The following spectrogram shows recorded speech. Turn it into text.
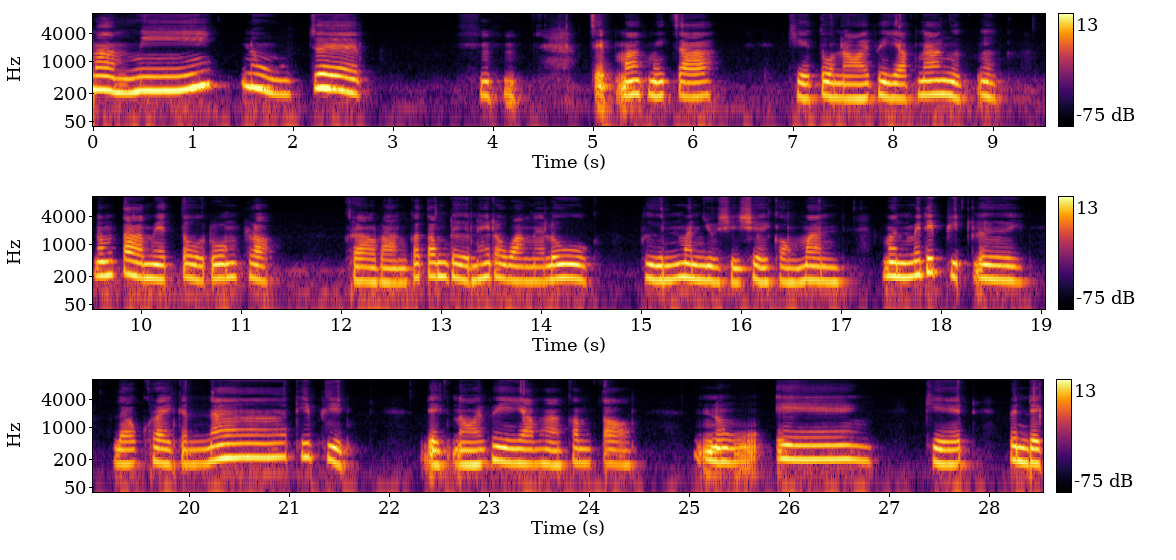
มัมมี่หนูเจ็บ เจ็บมากไหมจ๊ะ เคตัวน้อยพยักหน้าหงึกงึกน้ำตาเม็ดโตร่วงเพลาะคราวหลังก็ต้องเดินให้ระวังนะลูก พื้นมันอยู่เฉยๆของมัน มันไม่ได้ผิดเลย แล้วใครกันหน้าที่ผิด เด็กน้อยพยายามหาคำตอบ หนูเอง เคสเป็นเด็ก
